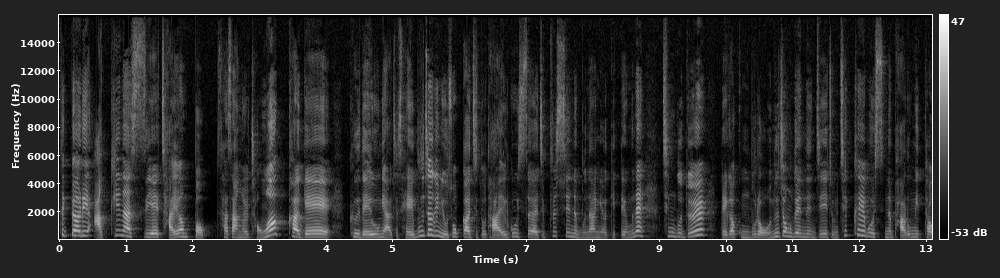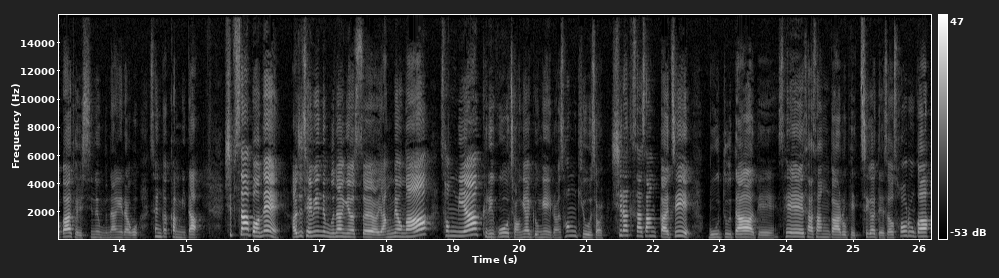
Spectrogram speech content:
특별히 아퀴나스의 자연법 사상을 정확하게 그 내용의 아주 세부적인 요소까지도 다 알고 있어야지 풀 수 있는 문항이었기 때문에 친구들 내가 공부를 어느 정도 했는지 좀 체크해 볼 수 있는 바로미터가 될 수 있는 문항이라고 생각합니다. 14번에 아주 재미있는 문항이었어요. 양명아, 성리학, 그리고 정약용의 이런 성기호설, 실학 사상까지 모두 다 네, 새 사상가로 배치가 돼서 서로가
